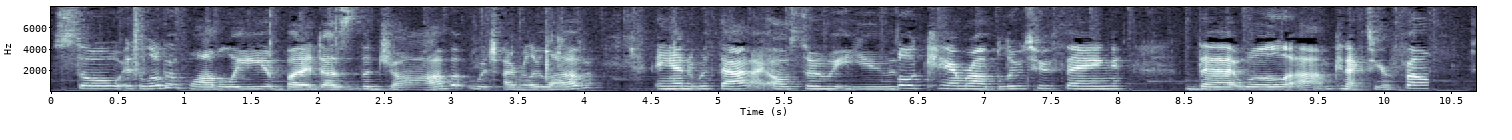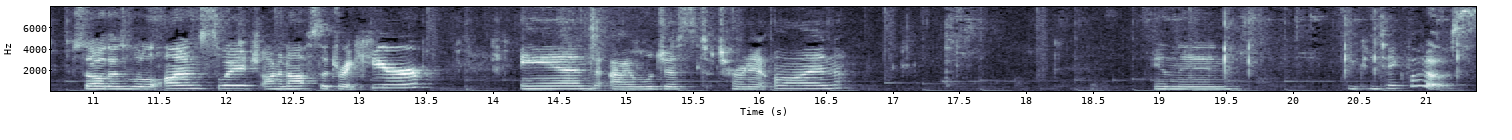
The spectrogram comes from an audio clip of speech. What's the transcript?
So it's a little bit wobbly, but it does the job, which I really love. And with that, I also use a little camera Bluetooth thing that will um, connect to your phone. So there's a little on switch, on and off switch right here. And I will just turn it on. And then you can take photos.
